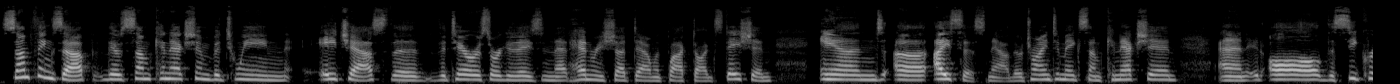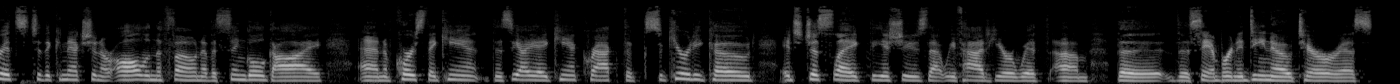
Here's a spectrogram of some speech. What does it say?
something's up. There's some connection between HS, the, the terrorist organization that Henry shut down with Black Dog Station, and uh, ISIS now. They're trying to make some connection, and it all the secrets to the connection are all in the phone of a single guy. And of course, they can't. The CIA can't crack the security code. It's just like the issues that we've had here with um, the the San Bernardino terrorists.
